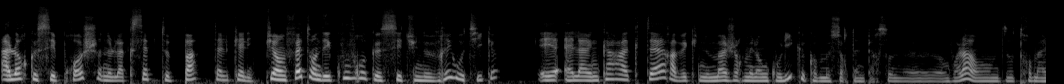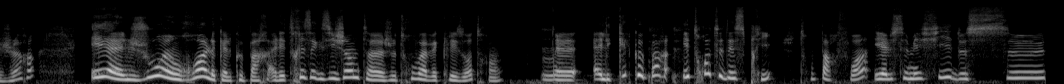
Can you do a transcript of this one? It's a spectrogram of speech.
alors que ses proches ne l'acceptent pas telle qu'elle est. Puis en fait, on découvre que c'est une vraie gothique et elle a un caractère avec une majeure mélancolique, comme certaines personnes euh, voilà, ont d'autres majeures. Et elle joue un rôle quelque part. Elle est très exigeante, euh, je trouve, avec les autres. Euh, elle est quelque part étroite d'esprit, je trouve parfois, et elle se méfie de ceux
